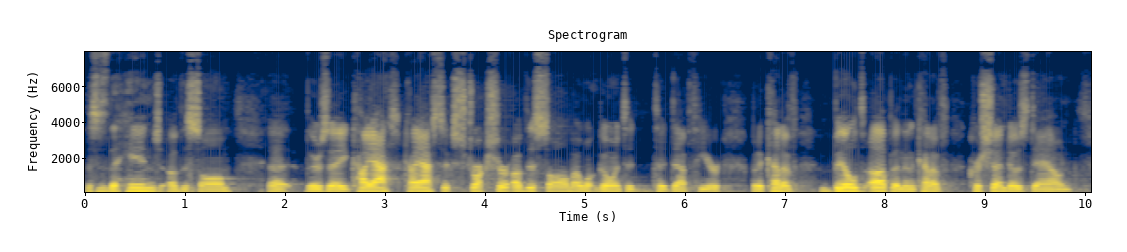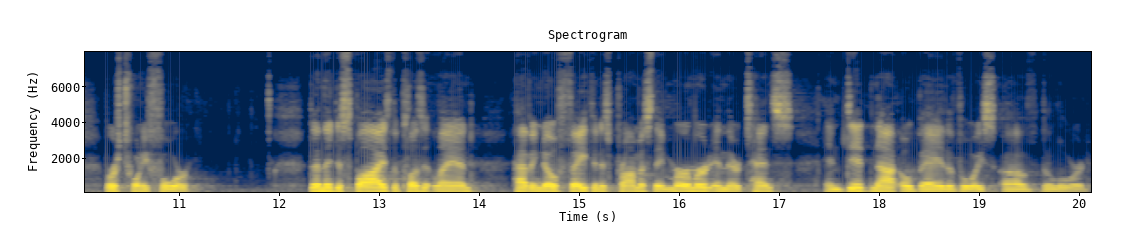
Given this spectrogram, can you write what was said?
this is the hinge of the psalm. Uh, there's a chiastic structure of this psalm. I won't go into depth here, but it kind of builds up and then kind of crescendos down. Verse 24 Then they despised the pleasant land, having no faith in his promise. They murmured in their tents and did not obey the voice of the Lord.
